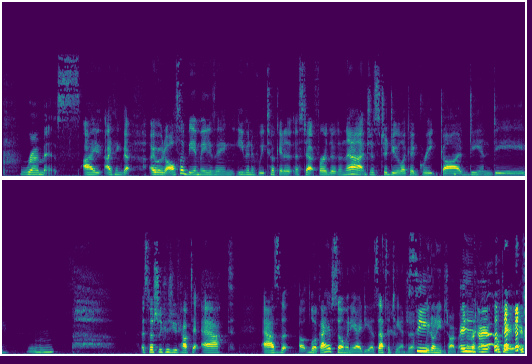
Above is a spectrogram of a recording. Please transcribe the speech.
premise. I, I think that it would also be amazing, even if we took it a, a step further than that, just to do like a Greek god D and D. Mm-hmm. Especially because you'd have to act as the uh, look. I have so many ideas. That's a tangent. See, we don't need to talk about I- that. Okay, if,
